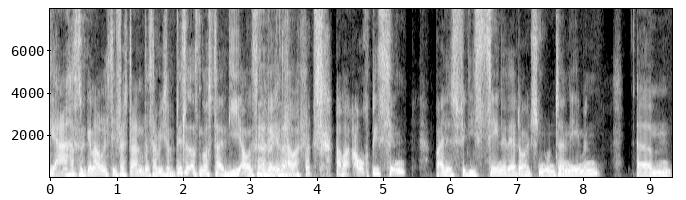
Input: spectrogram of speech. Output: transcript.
Ja, hast du genau richtig verstanden. Das habe ich so ein bisschen aus Nostalgie ausgewählt, genau. aber, aber auch ein bisschen, weil es für die Szene der deutschen Unternehmen ähm,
